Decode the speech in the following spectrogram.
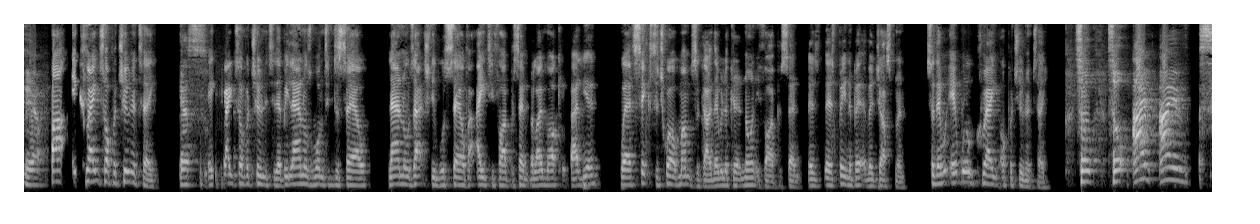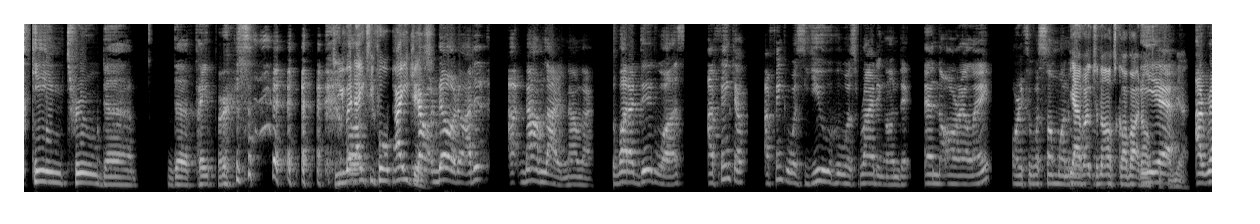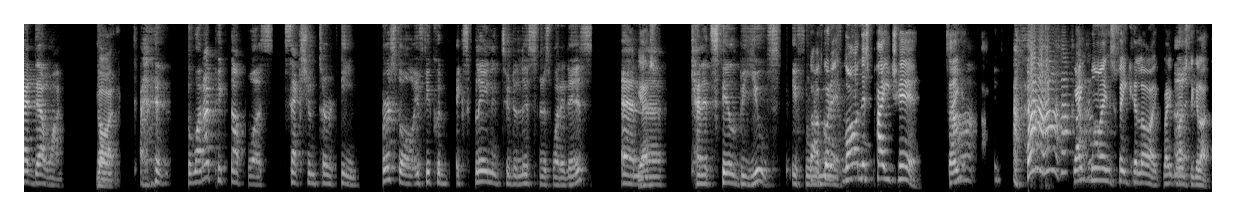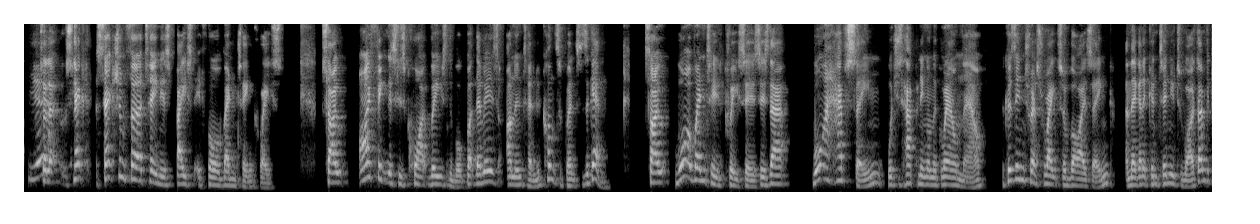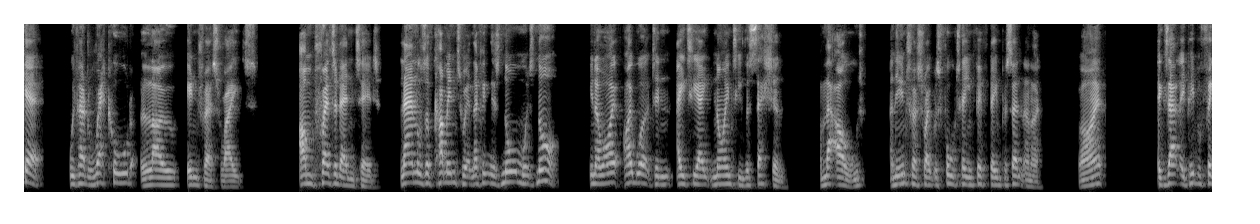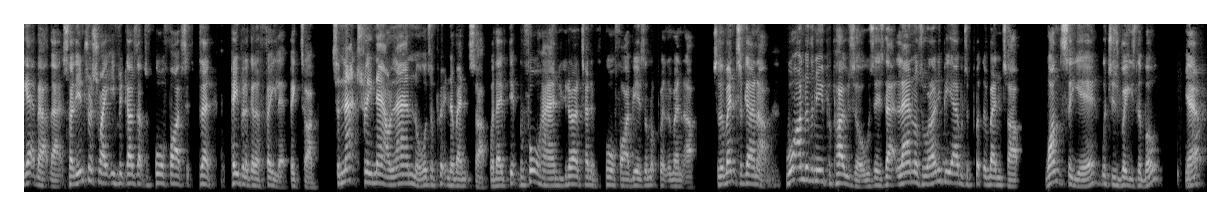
Yeah. But it creates opportunity. Yes. It creates opportunity. There'll be landlords wanting to sell. Landlords actually will sell for 85% below market value, where six to 12 months ago they were looking at 95%. There's, there's been a bit of adjustment. So there, it will create opportunity. So so I've I've schemed through the the papers. So you read Well, 84 pages. No, no, no. I didn't. I, now I'm lying. Now I'm lying. So what I did was, I think I, I think it was you who was writing on the NRLA, or if it was someone. Yeah, I wrote an article. I wrote an article. yeah, yeah. I read that one. So, Right. so what I picked up was section 13. First of all, if you could explain it to the listeners what it is, and Yes. uh, can it still be used if we I've got it right on this page here. See? Ah. Great minds think alike. Great minds Uh, think alike. yeah. So look, sec- section 13 is basically for rent increase. So I think this is quite reasonable, but there is unintended consequences again. So what a rent increase is, is that what I have seen, which is happening on the ground now, because interest rates are rising and they're going to continue to rise. Don't forget, we've had record low interest rates, unprecedented. Landlords have come into it and they think it's normal. It's not. You know, I, I worked in 88, 90 recession. I'm that old. And the interest rate was 14, 15%, I know. Right? Exactly. People forget about that. So the interest rate, if it goes up to four, five, six percent, people are going to feel it big time. So naturally now landlords are putting the rents up where they did beforehand, you could have a tenant for four or five years, I'm not putting the rent up. So the rents are going up. What under the new proposals is that landlords will only be able to put the rent up once a year, which is reasonable. Yeah.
